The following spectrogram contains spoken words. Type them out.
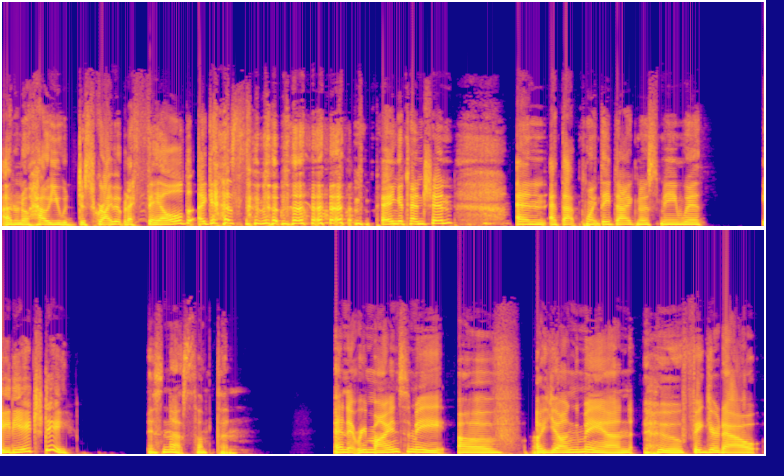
I don't know how you would describe it, but I failed, I guess, paying attention. And at that point they diagnosed me with ADHD. Isn't that something? And it reminds me of a young man who figured out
